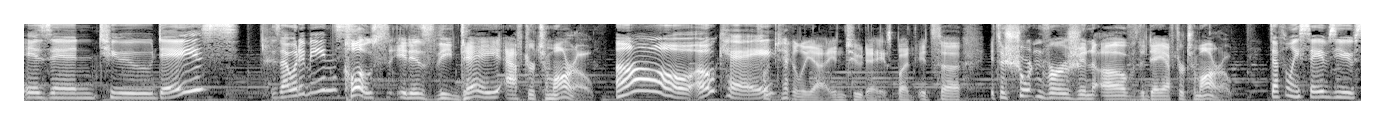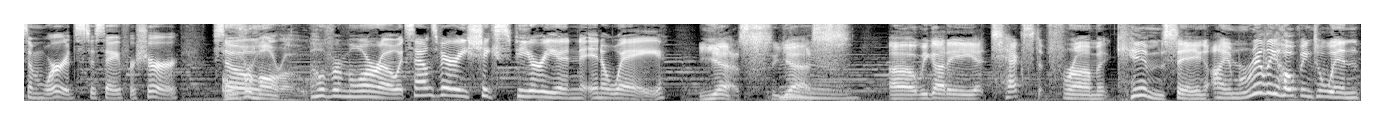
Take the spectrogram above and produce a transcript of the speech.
Is in two days? Is that what it means? Close. It is the day after tomorrow. Oh, So okay. technically, yeah, in two days, but it's a it's a shortened version of the day after tomorrow. Definitely saves you some words to say for sure. So overmorrow. Overmorrow. It sounds very Shakespearean in a way. Yes, yes. Uh, we got a text from Kim saying, I am really hoping to win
